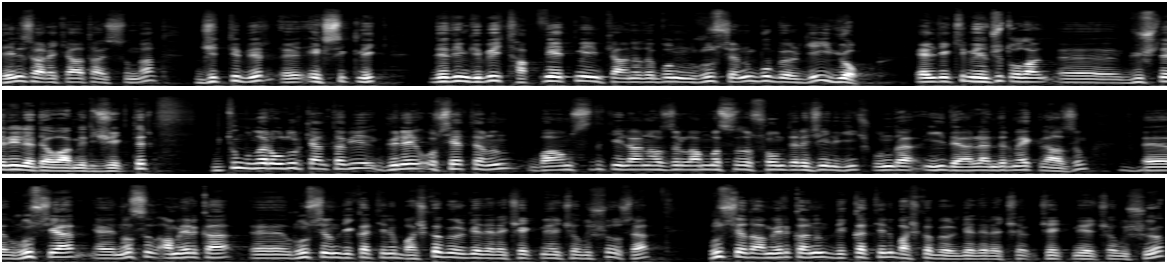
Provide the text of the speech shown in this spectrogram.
deniz harekatı açısından ciddi bir e, eksiklik. Dediğim gibi takviye etme imkanı da bunun Rusya'nın bu bölgeyi yok. Eldeki mevcut olan e, güçleriyle devam edecektir. Bütün bunlar olurken tabii Güney Osetya'nın bağımsızlık ilanı hazırlanması da son derece ilginç. Bunu da iyi değerlendirmek lazım. Ee, Rusya e, nasıl Amerika e, Rusya'nın dikkatini başka bölgelere çekmeye çalışıyorsa Rusya da Amerika'nın dikkatini başka bölgelere çekmeye çalışıyor.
